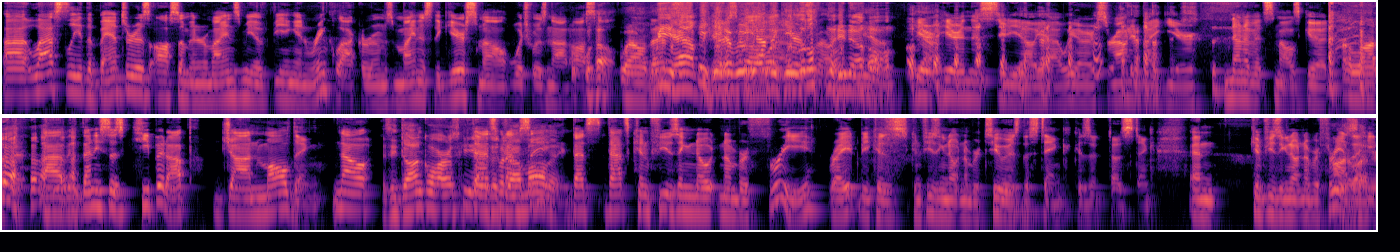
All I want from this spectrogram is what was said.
Uh, lastly, the banter is awesome and reminds me of being in rink locker rooms minus the gear smell, which was not awesome. Well, Well, that's, we have the gear yeah, we smell. have the gear Little smell. they know. Yeah, here, here in this studio, yeah, we are surrounded by gear. None of it smells good. a lot of it. Uh, but then he says, "Keep it up, John Malding." Now, Is he Don Koharski or that's is what John I'm saying. Malding? That's that's confusing note number three, right? Because confusing note number two is the stink because it does stink, and confusing note number three is that he.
